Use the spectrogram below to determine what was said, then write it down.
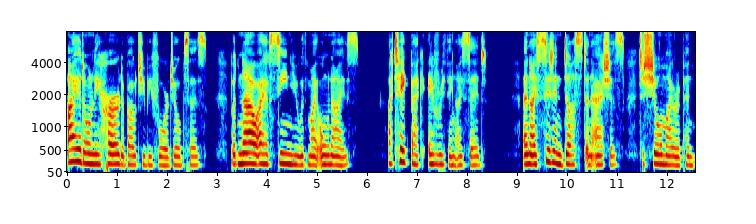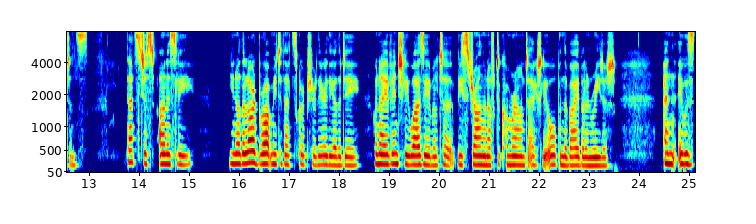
I had only heard about you before, Job says, but now I have seen you with my own eyes. I take back everything I said, and I sit in dust and ashes to show my repentance. That's just honestly, you know, the Lord brought me to that scripture there the other day when I eventually was able to be strong enough to come around to actually open the Bible and read it. And it was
